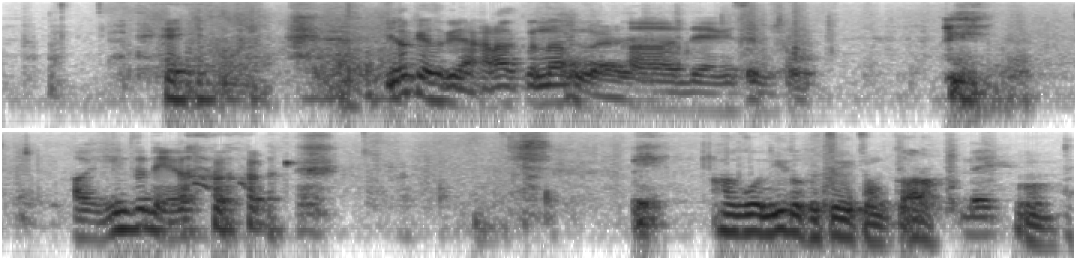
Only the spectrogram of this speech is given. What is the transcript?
이렇게 해서 그냥 하나 끝나는 거예요. 아, 네, 알겠습니다. 아, 힘드네요. 하고 니도 그쪽에 좀 깔아. 네. 응.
